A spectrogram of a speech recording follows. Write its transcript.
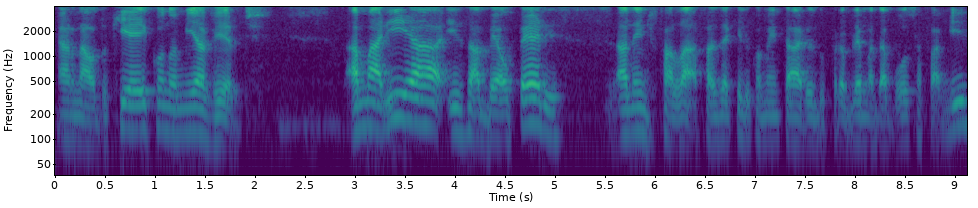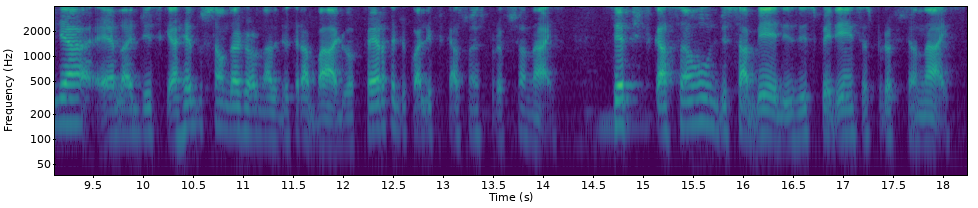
Arnaldo, o que é economia verde. A Maria Isabel Pérez além de falar, fazer aquele comentário do problema da Bolsa Família, ela disse que a redução da jornada de trabalho, oferta de qualificações profissionais, certificação de saberes e experiências profissionais,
